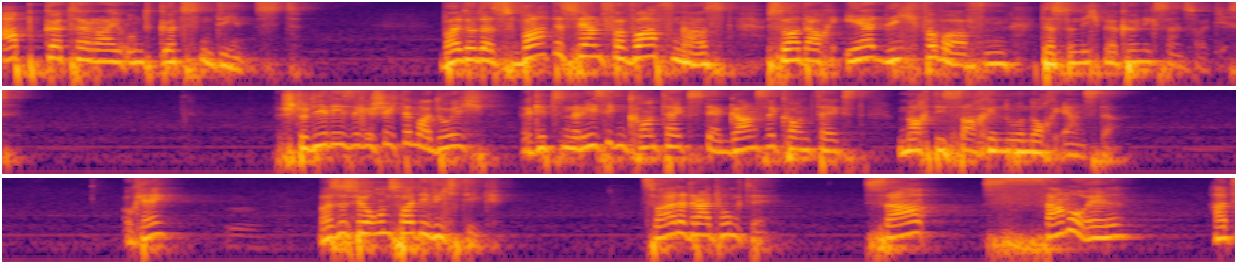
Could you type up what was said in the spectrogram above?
Abgötterei und Götzendienst. Weil du das Wort des Herrn verworfen hast, so hat auch er dich verworfen, dass du nicht mehr König sein solltest. Studier diese Geschichte mal durch. Da gibt es einen riesigen Kontext. Der ganze Kontext macht die Sache nur noch ernster. Okay? Was ist für uns heute wichtig? Zwei oder drei Punkte. Sa Samuel hat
